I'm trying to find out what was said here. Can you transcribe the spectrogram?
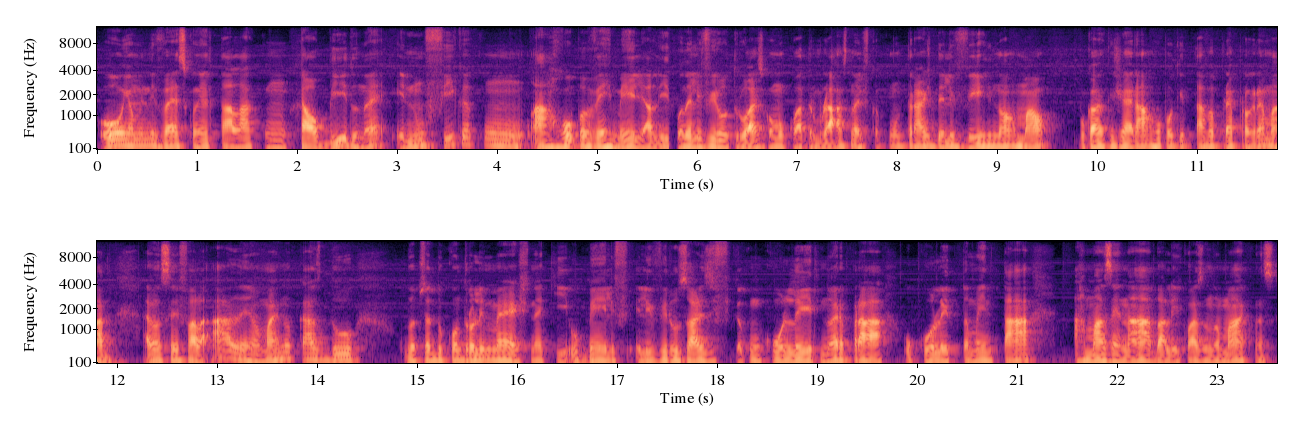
Ou em Omniverse, quando ele tá lá com albido, né? Ele não fica com a roupa vermelha ali, quando ele vira outro Ars como quatro braços, não. Ele fica com o traje dele verde normal, por causa que já era a roupa que estava pré-programada. Aí você fala, ah, Leão, mas no caso do do episódio do controle mesh, né? Que o Ben ele, ele vira os ares e fica com o colete. Não era para o colete também estar tá armazenado ali com as nanomáquinas.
